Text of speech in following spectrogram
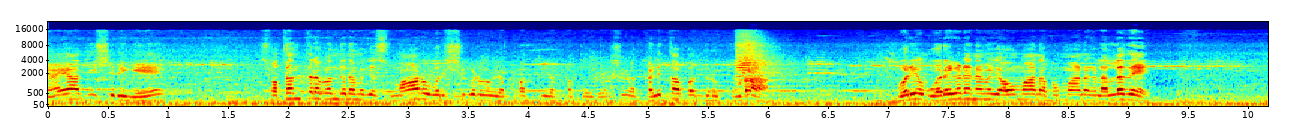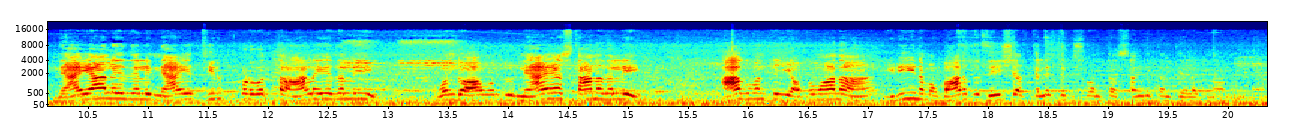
ನ್ಯಾಯಾಧೀಶರಿಗೆ ಸ್ವತಂತ್ರ ಬಂದು ನಮಗೆ ಸುಮಾರು ವರ್ಷಗಳು, ಎಪ್ಪತ್ತು, ಎಪ್ಪತ್ತೈದು ವರ್ಷಗಳು ಕಳಿತಾ ಬಂದರೂ ಕೂಡ ಬರೀ ಹೊರಗಡೆ ನಮಗೆ ಅವಮಾನ, ಅಪಮಾನಗಳಲ್ಲದೆ ನ್ಯಾಯಾಲಯದಲ್ಲಿ ನ್ಯಾಯ ತೀರ್ಪು ಕೊಡುವಂಥ ಆಲಯದಲ್ಲಿ ಒಂದು ಆ ಒಂದು ನ್ಯಾಯಸ್ಥಾನದಲ್ಲಿ ಆಗುವಂಥ ಈ ಅಪಮಾನ ಇಡೀ ನಮ್ಮ ಭಾರತ ದೇಶ ತಲೆ ತಗ್ಗಿಸುವಂಥ ಸಂಗತಿ ಅಂತ ಹೇಳಕ್ಕೆ ನಾನು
